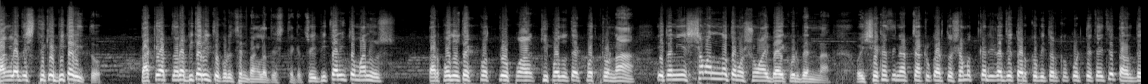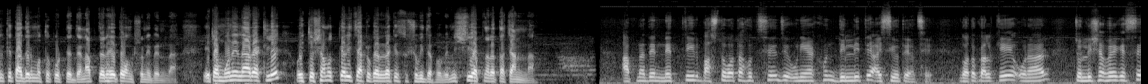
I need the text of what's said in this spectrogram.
বাংলাদেশ থেকে বিতাড়িত। তাকে আপনারা বিতাড়িত করেছেন বাংলাদেশ থেকে। সেই বিতাড়িত মানুষ তার পদত্যাগপত্র কি পদত্যাগপত্র না, এটা নিয়ে সামান্যতম সময় ব্যয় করবেন না। ওই শেখ হাসিনার চাটুকার তোষামতকারীরা যে তর্ক বিতর্ক করতে চাইছে, তাদেরকে তাদের মতো করতে দেন। আপনারা হয়তো অংশ নেবেন না। এটা মনে না রাখলে ওই তোষামতকারী চাটুকাররা কিছু সুবিধা পাবে নিশ্চয়ই আপনারা তা চান না। আপনাদের নেত্রীর বাস্তবতা হচ্ছে যে উনি এখন দিল্লিতে আইসিইউতে আছে। গতকালকে ওনার চল্লিশা হয়ে গেছে।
